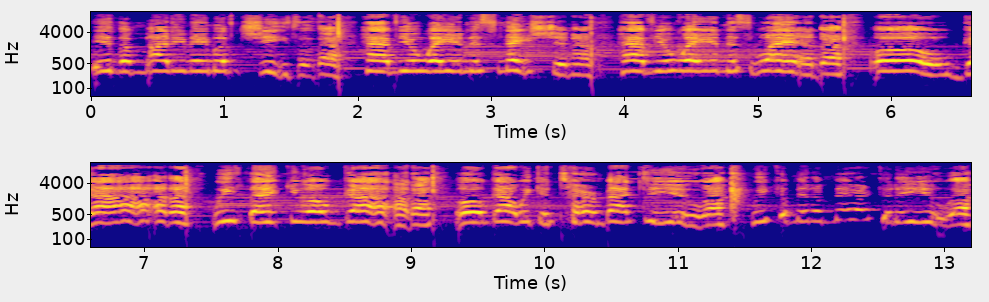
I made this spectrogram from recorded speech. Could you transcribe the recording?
in the mighty name of Jesus, have your way in this nation. Have your way in this land. Oh God. God. Uh, we thank you, oh God. Uh, oh God, we can turn back to you. Uh, we commit America to you. Uh,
